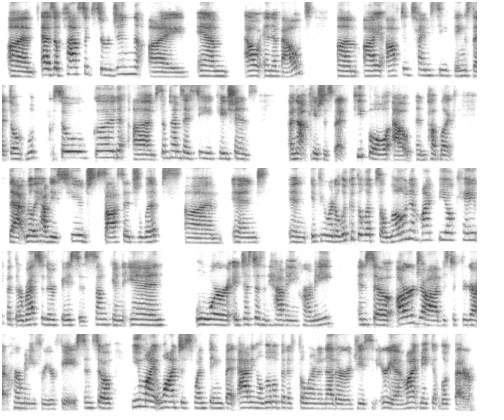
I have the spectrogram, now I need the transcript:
Um, as a plastic surgeon, I am out and about. Um, I oftentimes see things that don't look so good. Um, sometimes I see patients, uh, not patients, but people out in public that really have these huge sausage lips. Um, and and if you were to look at the lips alone, it might be okay, but the rest of their face is sunken in, or it just doesn't have any harmony. And so our job is to figure out harmony for your face. And so you might want just one thing, but adding a little bit of filler in another adjacent area might make it look better.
